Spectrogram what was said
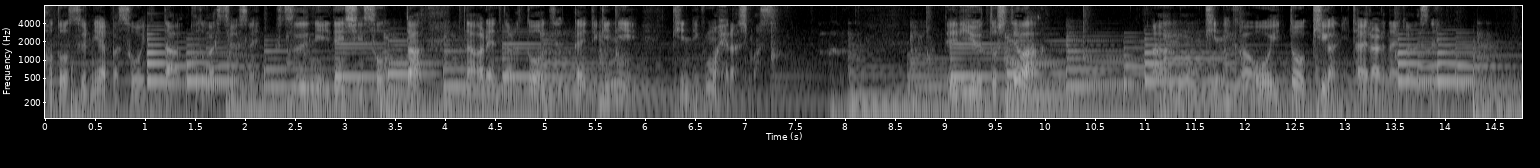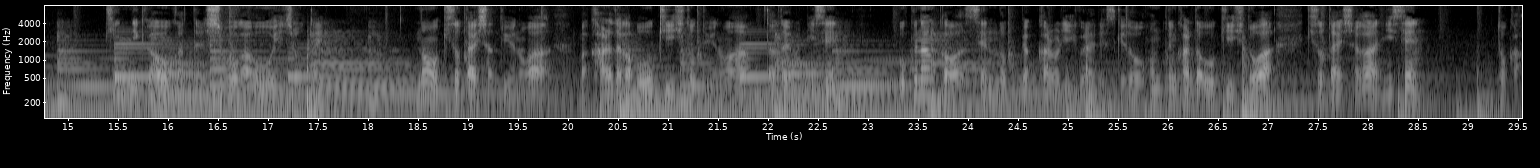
ことをするにはやっぱそういったことが必要ですね。普通に遺伝子に沿った流れになると絶対的に筋肉も減らします。で理由としてはあの筋肉が多いと飢餓に耐えられないからですね。筋肉が多かったり脂肪が多い状態の基礎代謝というのは、まあ、体が大きい人というのは例えば2000僕なんかは1600カロリーぐらいですけど本当に体大きい人は基礎代謝が2000とか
